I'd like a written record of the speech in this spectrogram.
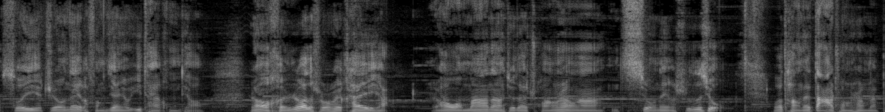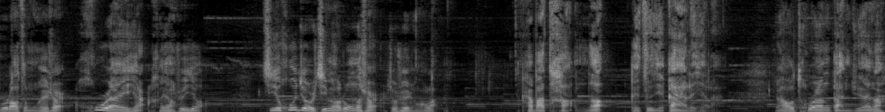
所以只有那个房间有一台空调。然后很热的时候会开一下。然后我妈呢就在床上啊绣那个十字绣，我躺在大床上面，不知道怎么回事，忽然一下很想睡觉，几乎就是几秒钟的事儿就睡着了，还把毯子给自己盖了起来。然后突然感觉呢，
